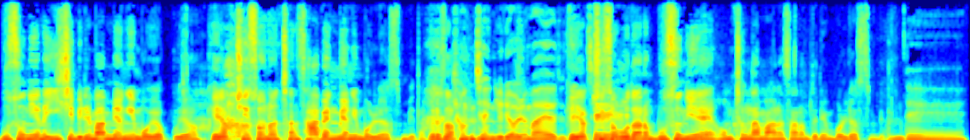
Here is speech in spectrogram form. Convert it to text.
무순위는 21만 명이 모였고요. 계약 취소는 1,400명이 몰렸습니다. 그래서 경쟁률이 얼마예요, 도대체? 계약 취소보다는 무순위에 엄청난 많은 사람들이 몰렸습니다. 네.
